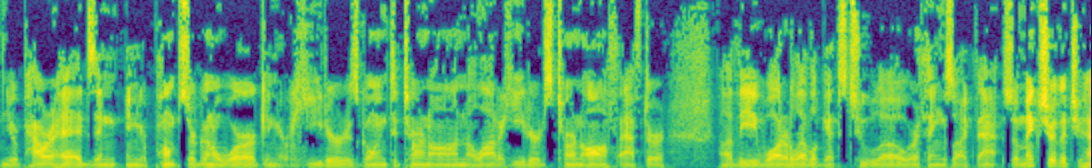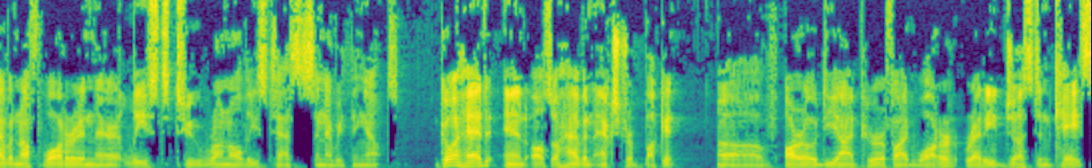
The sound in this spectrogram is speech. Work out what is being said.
your power heads and, and your pumps are going to work and your heater is going to turn on. A lot of heaters turn off after uh, the water level gets too low or things like that. So make sure that you have enough water in there at least to run all these tests and everything else. Go ahead and also have an extra bucket of RODI purified water ready just in case.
